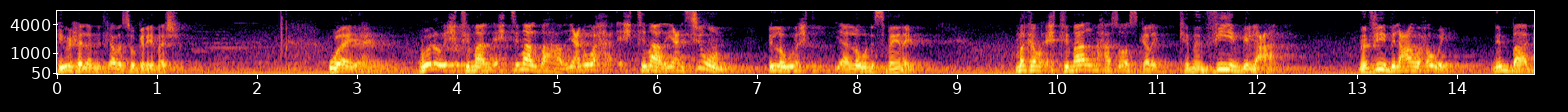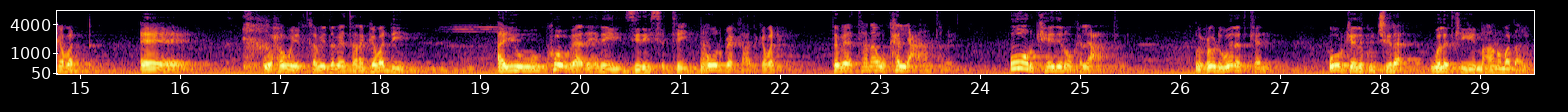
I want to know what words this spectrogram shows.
Iyo wixii la midkaa baa soo gelaya meesha. Waaya walow ixtimaal ixtimaal ba ahaada yani wax ixtimaal yani si uun in lagu yani lagu nisbaynayo. Marka ixtimaal maxaa soo osgalay? Ka manfiyin bilicaan manfiyin bilicaan waxa weeye nin baa gabadh waxa weye qabay dabeetana gabadhii ayuu ku ogaaday inay zinaysatay. Uur bay qaaday gabadhii. Dabeetana uu ka licaantamay. Uurkeediina uu ka licaantamay. Wuxuu ihi weladkan uurkeeda ku jira weladkaygii maanuma dhalin.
